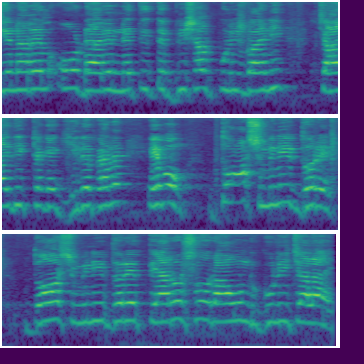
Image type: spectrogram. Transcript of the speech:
জেনারেল ও ডায়ারের নেতৃত্বে বিশাল পুলিশ বাহিনী চারিদিকটাকে ঘিরে ফেলে এবং দশ মিনিট ধরে, দশ মিনিট ধরে তেরোশো রাউন্ড গুলি চালায়।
